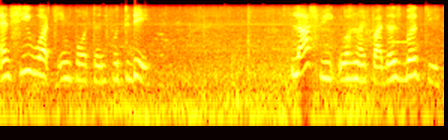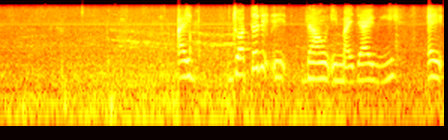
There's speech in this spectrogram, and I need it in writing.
and see what's important for today. Last week was my father's birthday. I jotted it down in my diary and,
